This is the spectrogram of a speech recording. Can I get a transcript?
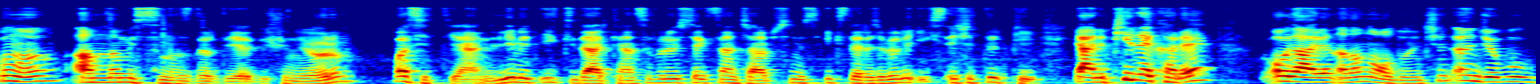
Bunu anlamışsınızdır diye düşünüyorum. Basit yani. Limit x giderken 0,180 çarpı sinüs x derece bölü x eşittir pi. Yani pi r kare o dairenin alanı olduğu için önce bu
